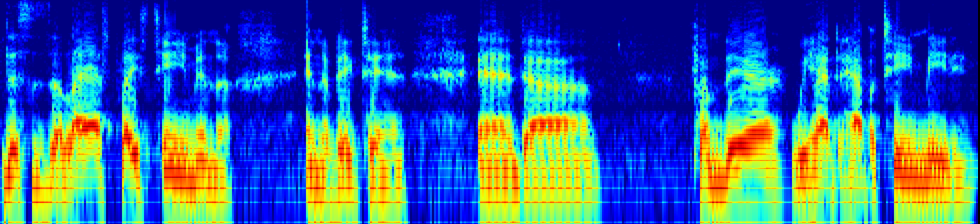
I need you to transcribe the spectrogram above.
This is the last place team in the in the Big Ten, and uh, from there we had to have a team meeting.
